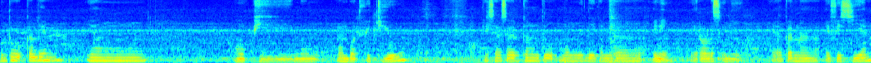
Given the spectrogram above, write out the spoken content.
untuk kalian yang hobi mem membuat video saya sarankan untuk memilih kamera ini mirrorless ini. Ya karena efisien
